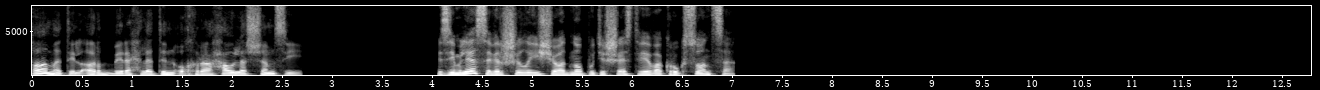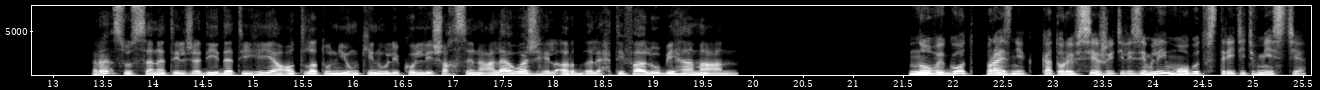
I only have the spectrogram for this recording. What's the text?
قامت الأرض برحلة أخرى حول الشمس. Земля совершила еще одно путешествие вокруг Солнца. رأس السنة الجديدة هي عطلة يمكن لكل شخص على وجه الأرض الاحتفال بها معا. Новый год – праздник, который все жители Земли могут встретить вместе.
